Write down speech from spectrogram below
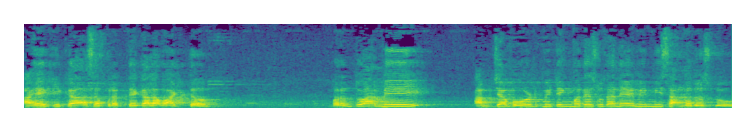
आहे की का असं प्रत्येकाला वाटतं. परंतु आम्ही आमच्या बोर्ड मीटिंगमध्ये सुद्धा नेहमी मी सांगत असतो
